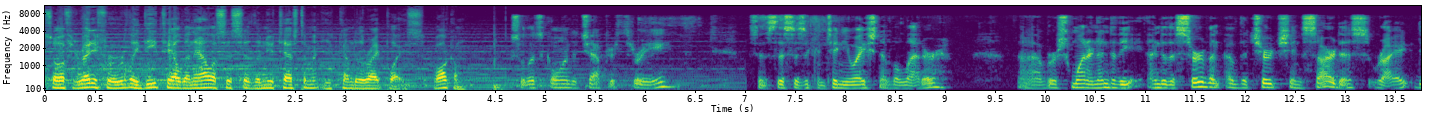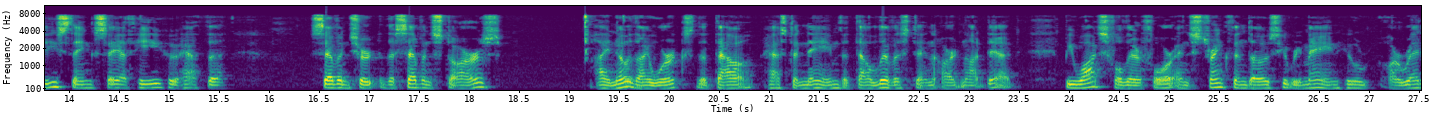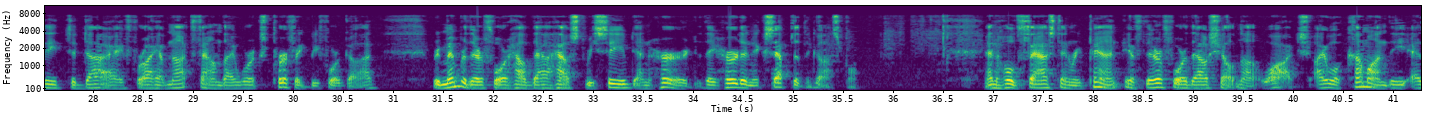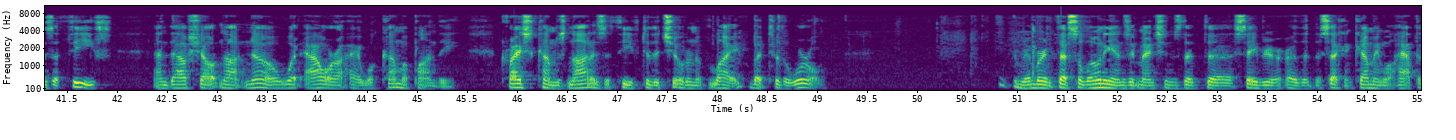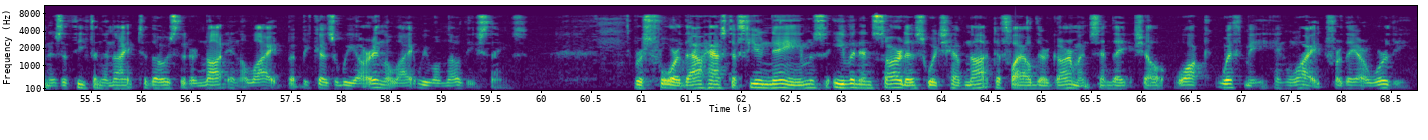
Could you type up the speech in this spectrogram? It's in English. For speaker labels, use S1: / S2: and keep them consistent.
S1: So if you're ready for a really detailed analysis of the New Testament, you've come to the right place. Welcome. So let's go on to chapter 3, since this is a continuation of the letter. Uh, verse 1 And unto the, unto the servant of the church in Sardis write, These things saith he who hath the seven, church, the seven stars. I know thy works, that thou hast a name, that thou livest and art not dead. Be watchful, therefore, and strengthen those who remain, who are ready to die, for I have not found thy works perfect before God. Remember, therefore, how thou hast received and heard. They heard and accepted the gospel. And hold fast and repent. If therefore thou shalt not watch, I will come on thee as a thief, and thou shalt not know what hour I will come upon thee. Christ comes not as a thief to the children of light, but to the world. Remember in Thessalonians, it mentions that the Savior or that the second coming will happen as a thief in the night to those that are not in the light, but because we are in the light, we will know these things. Verse 4 Thou hast a few names, even in Sardis, which have not defiled their garments, and they shall walk with me in white, for they are worthy.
